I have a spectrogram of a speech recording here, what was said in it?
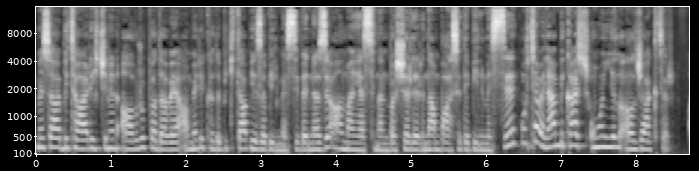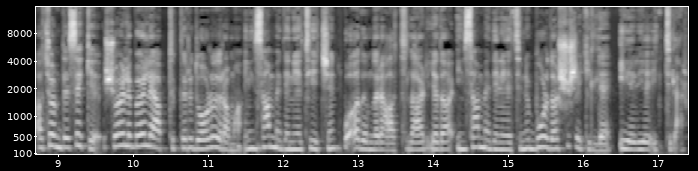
Mesela bir tarihçinin Avrupa'da veya Amerika'da bir kitap yazabilmesi ve Nazi Almanyası'nın başarılarından bahsedebilmesi muhtemelen birkaç on yıl alacaktır. Atıyorum desek ki şöyle böyle yaptıkları doğrudur ama insan medeniyeti için bu adımları attılar ya da insan medeniyetini burada şu şekilde ileriye ittiler.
